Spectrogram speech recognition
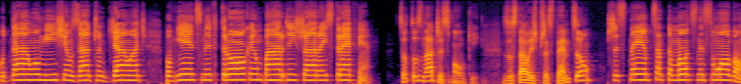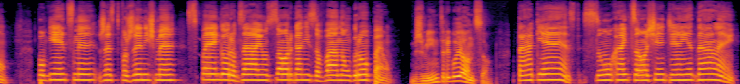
udało mi się zacząć działać powiedzmy w trochę bardziej szarej strefie. Co to znaczy, Smoki? Zostałeś przestępcą? Przestępca to mocne słowo. Powiedzmy, że stworzyliśmy swego rodzaju zorganizowaną grupę. Brzmi intrygująco. Tak jest. Słuchaj, co się dzieje dalej.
